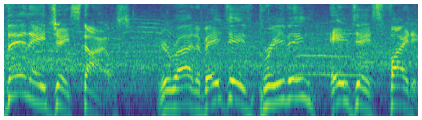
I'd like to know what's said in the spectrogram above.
than AJ Styles. You're right. If AJ's breathing, AJ's fighting.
